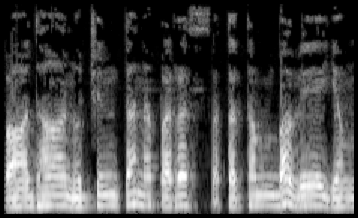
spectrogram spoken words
पादानुचिन्तनपरः सततम् भवेयम्।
